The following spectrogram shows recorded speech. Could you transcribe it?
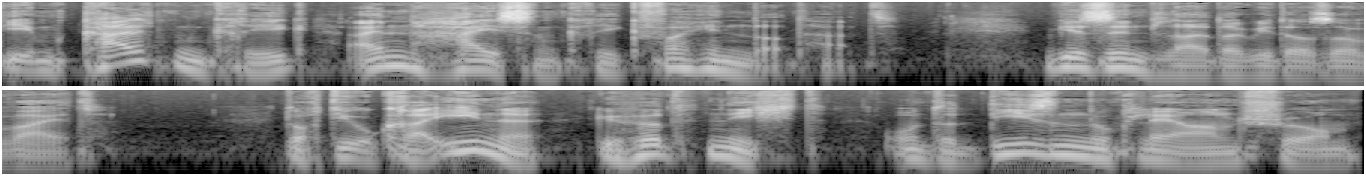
die im Kalten Krieg einen heißen Krieg verhindert hat. Wir sind leider wieder so weit. Doch die Ukraine gehört nicht unter diesen nuklearen Schirm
